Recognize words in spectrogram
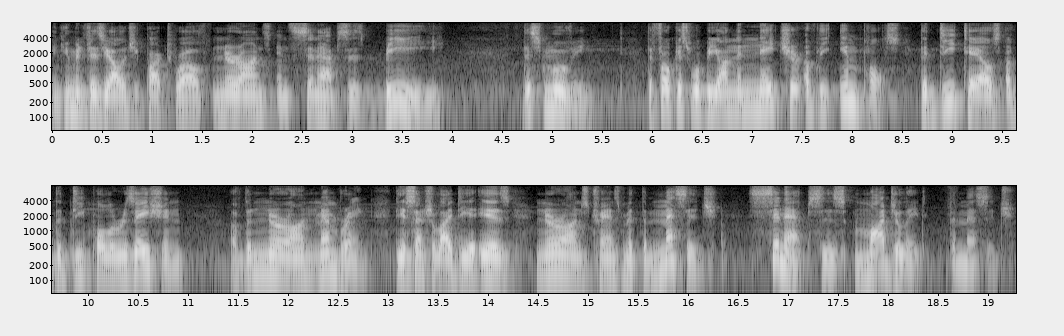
In Human Physiology, Part 12, Neurons and Synapses B, this movie, the focus will be on the nature of the impulse, the details of the depolarization of the neuron membrane. The essential idea is neurons transmit the message, synapses modulate the message.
